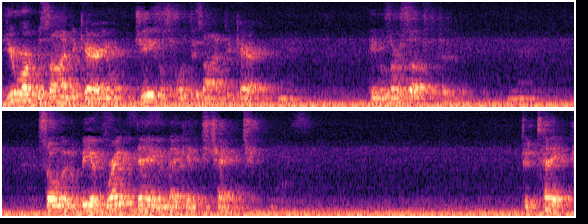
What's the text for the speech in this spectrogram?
You weren't designed to carry them. Jesus was designed to carry them. He was our substitute. So it would be a great day to make an exchange. To take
